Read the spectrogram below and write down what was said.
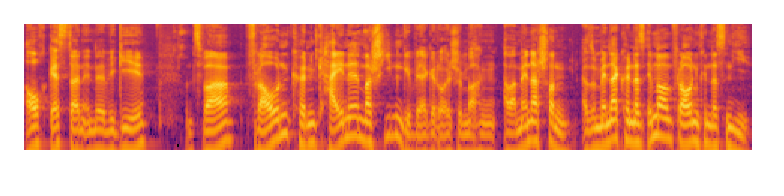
auch gestern in der WG. Und zwar, Frauen können keine Maschinengewehrgeräusche machen, aber Männer schon. Also Männer können das immer und Frauen können das nie.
